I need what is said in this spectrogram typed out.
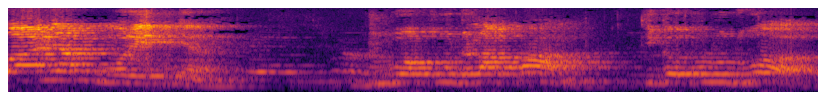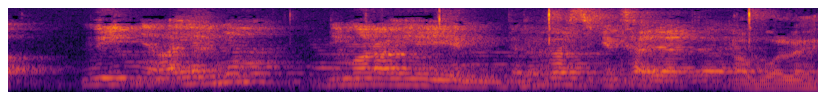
banyak muridnya. 28 32 muridnya. Akhirnya dimarahin. Terus kita ya Nggak boleh.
